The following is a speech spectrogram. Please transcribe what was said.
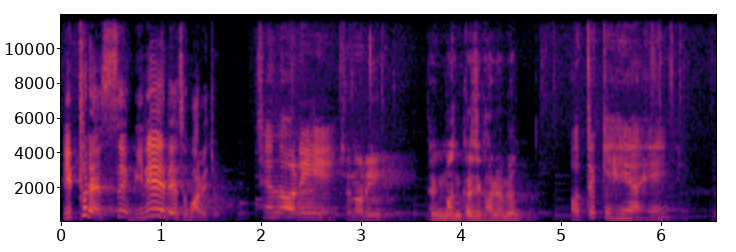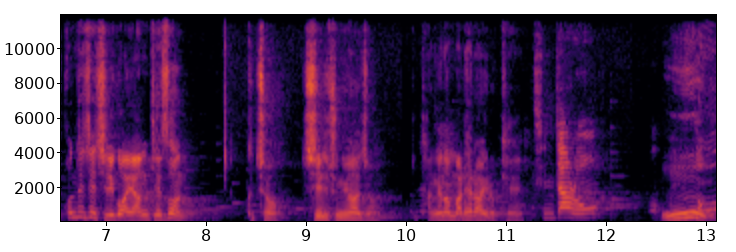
리플S의 미래에 대해서 말해줘. 채널이 채널이 100만까지 가려면 어떻게 해야 해? 콘텐츠의 질과 양 개선. 그쵸. 질 중요하죠. 또 당연한 말 해라 이렇게. 진짜로 오!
